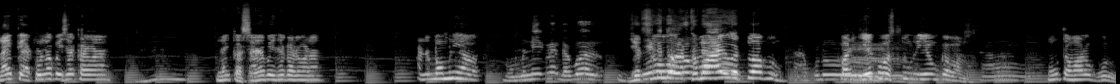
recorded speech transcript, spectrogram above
નહીં પેટ્રોલ ના પૈસા કાઢવાના નહીં કસાયા પૈસા કરવાના. અને બમણી આવે. મમ્મી એટલે ડબલ. જેટલું અર્થમાં આવ્યું એટલું આપું. પણ એક વસ્તુ નિયમ કરવાનો. હું તમારો ગુરુ.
